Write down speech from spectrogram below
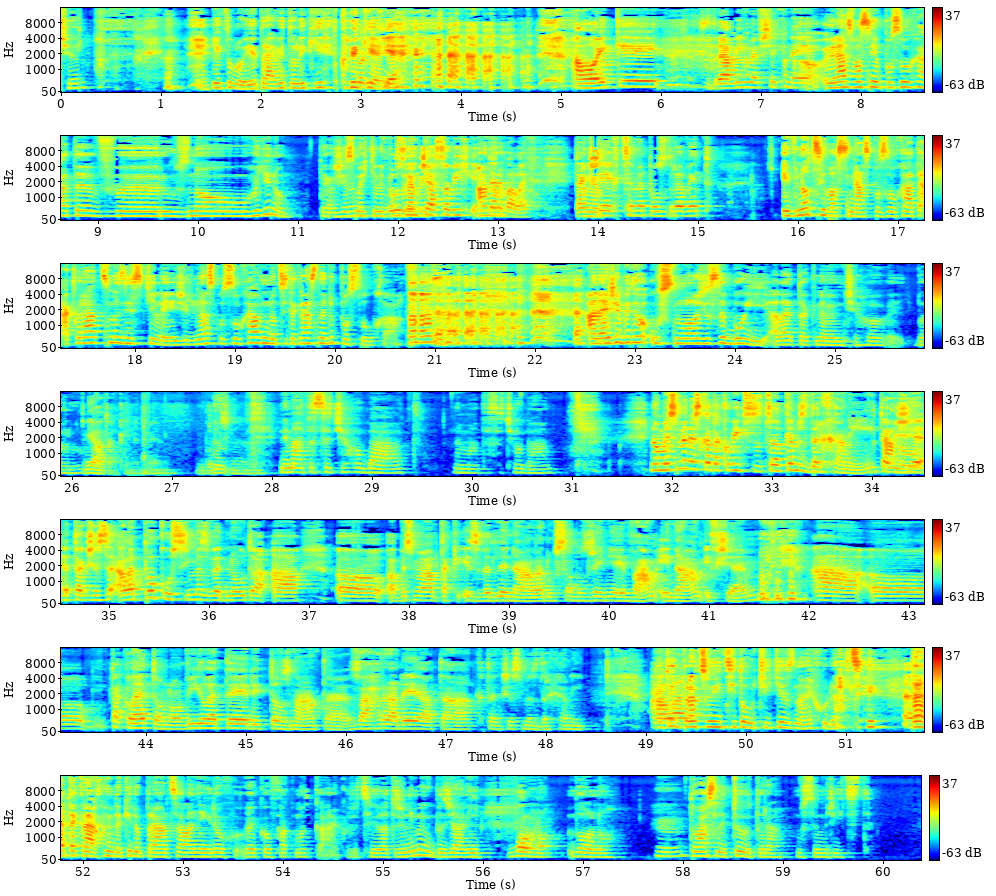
večer. Jak to bylo? Je právě tolik, kolik, kolik je. je. Ahojky, zdravíme všechny. A vy nás vlastně posloucháte v různou hodinu, takže uh-huh. jsme chtěli v pozdravit. V různých časových intervalech, ano. takže ano. chceme pozdravit i v noci vlastně nás posloucháte, akorát jsme zjistili, že kdo nás poslouchá v noci, tak nás nedoposlouchá. a ne, že by toho usnul, že se bojí, ale tak nevím čeho, veď, Baru. Já taky nevím. Nem, nemáte se čeho bát. Nemáte se čeho bát. No my jsme dneska takový celkem zdrchaný, takže, takže se ale pokusíme zvednout a, a uh, aby jsme vám taky i zvedli náladu, samozřejmě i vám, i nám, i všem. a uh, tak léto, no, výlety, teď to znáte, zahrady a tak, takže jsme zdrchaný. Ale... A ty pracující to určitě znají, chudáci. tak, tak já chodím taky do práce, ale někdo jako fakt maká, jako že celý let, že nemají vůbec žádný... Volno. Volno. Hmm. To vás lituju teda, musím říct.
